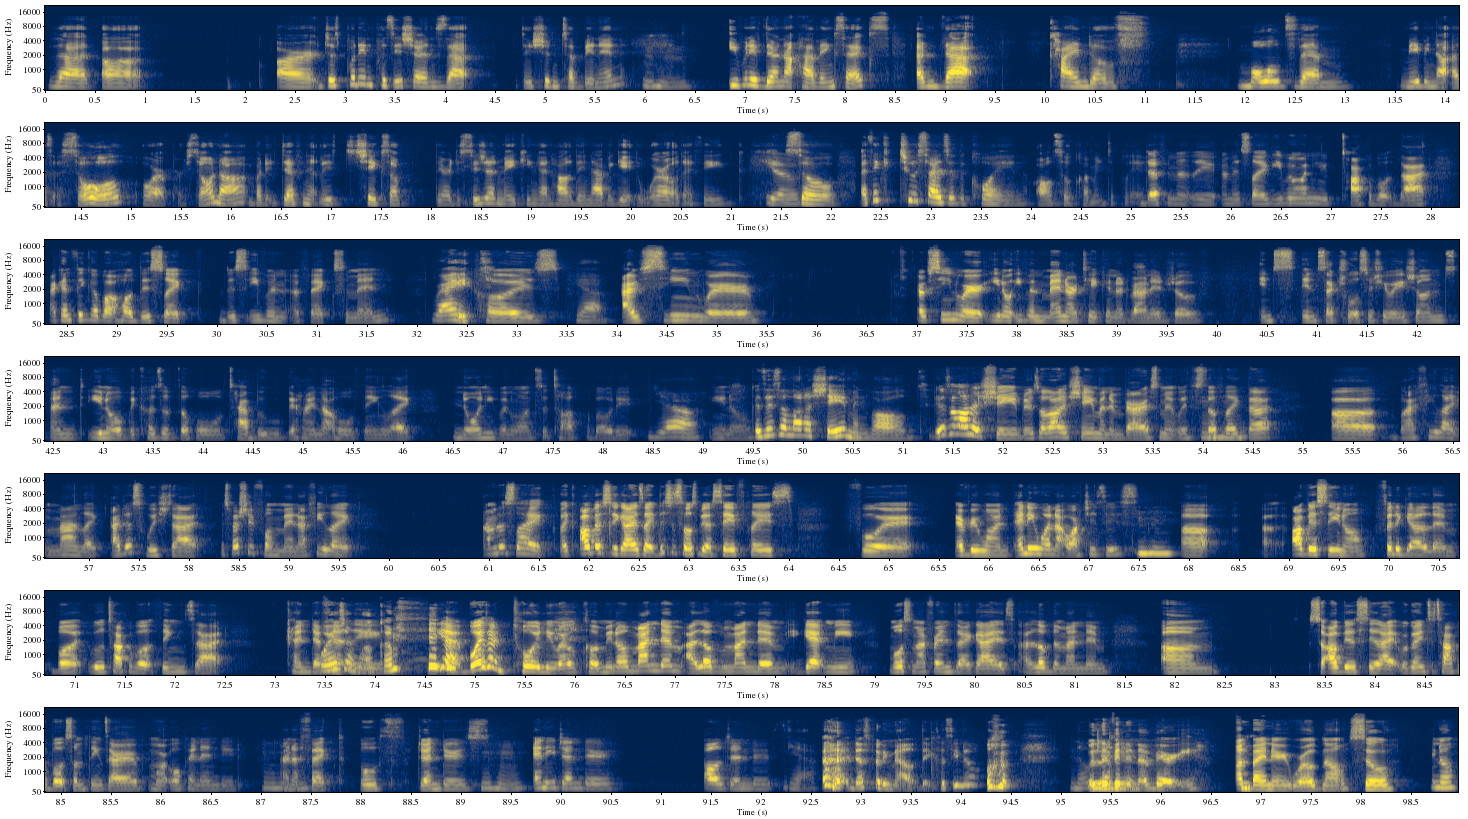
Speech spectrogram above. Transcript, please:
that uh, are just put in positions that they shouldn't have been in, Mm-hmm. even if they're not having sex, and that kind of molds them maybe not as a soul or a persona, but it definitely shakes up their decision making and how they navigate the world, I think. Yeah. So I think two sides of the coin also come into play. Definitely. And it's like even when you talk about that, I can think about how this like this even affects men Right. because yeah. I've seen where I've seen where you know even men are taken advantage of in in sexual situations and you know because of the whole taboo behind that whole thing like no one even wants to talk about it Yeah. you know Because there's a lot of shame involved. there's a lot of shame there's a lot of shame and embarrassment with stuff Mhm. like that uh but i feel like man like i just wish that especially for men i feel like i'm just like like obviously guys like this is supposed to be a safe place for everyone anyone that watches this Mm-hmm. uh, obviously you know for the girl them but we'll talk about things that can definitely Boys are welcome. yeah, boys are totally welcome. You know, man them, I love man them. You get me. Most of my friends are guys. I love the man them. Um, so obviously, like we're going to talk about some things that are more open ended and Mhm. affect both genders, Mhm. any gender, all genders. Yeah. Just putting that out there because you know No we're living in a very non-binary world now. So you know,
